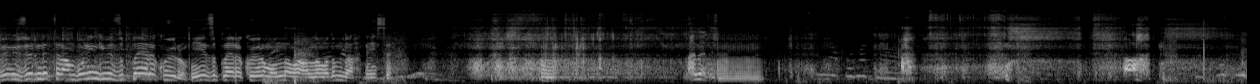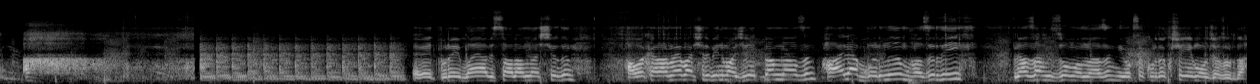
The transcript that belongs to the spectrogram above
ve üzerinde trambolin gibi zıplayarak uyurum. Niye zıplayarak uyuyorum onu da anlamadım da. Neyse. Anne. Evet burayı bayağı bir sağlamlaştırdım. Hava kararmaya başladı. Benim acele etmem lazım. Hala barınağım hazır değil. Biraz daha hızlı olmam lazım. Yoksa kurda kuşa yem olacağız burada.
